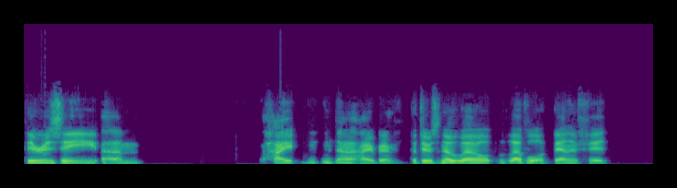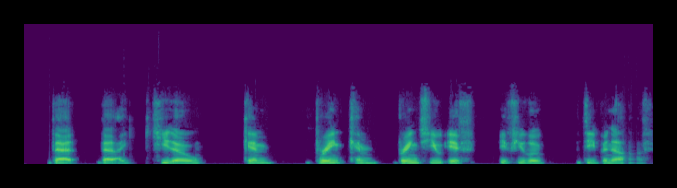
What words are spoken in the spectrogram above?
there is a um high not a higher benefit, but there's no level level of benefit that that Aikido can bring can bring to you if if you look deep enough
